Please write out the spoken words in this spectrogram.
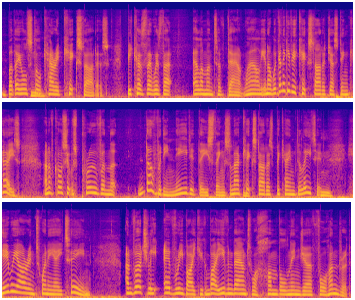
but they all still carried kickstarters because there was that element of doubt. Well, you know, we're going to give you a kickstarter just in case. And of course, it was proven that nobody needed these things, so now hmm. kickstarters became deleted. Hmm. Here we are in 2018 and virtually every bike you can buy, even down to a humble Ninja 400.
